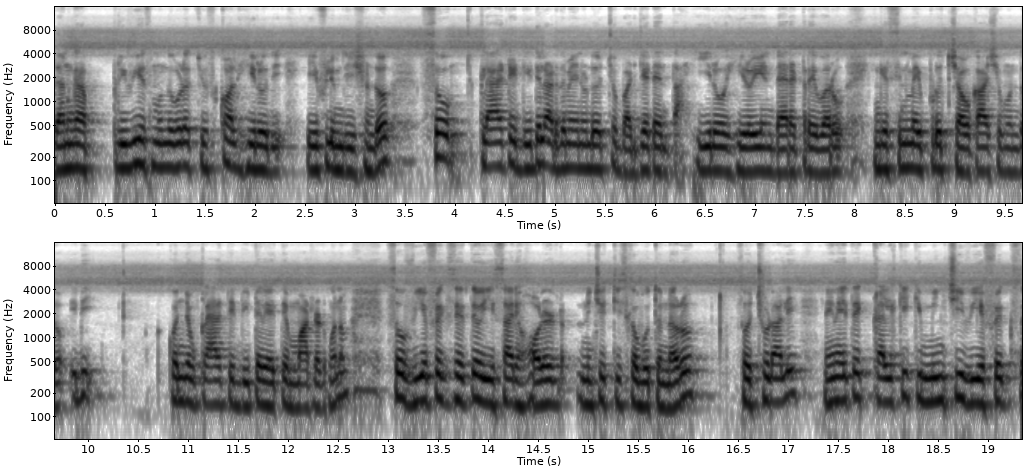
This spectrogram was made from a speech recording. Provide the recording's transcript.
దానిగా ప్రీవియస్ ముందు కూడా చూసుకోవాలి హీరోది ఏ ఫిలిం చేసిండో. సో క్లారిటీ డీటెయిల్ అర్థమైన ఉండొచ్చు బడ్జెట్ ఎంత? హీరో హీరోయిన్ డైరెక్టర్ ఎవరు? ఇంకా సినిమా ఎప్పుడు వచ్చే అవకాశం ఉందో? ఇది కొంచెం క్లారిటీ డీటెయిల్ అయితే మాట్లాడుకున్నాం సో విఎఫ్ఎక్స్ అయితే ఈసారి హాలీవుడ్ నుంచి తీసుకుపోతున్నారు. సో చూడాలి. నేనైతే కల్కికి మించి విఎఫ్ఎక్స్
